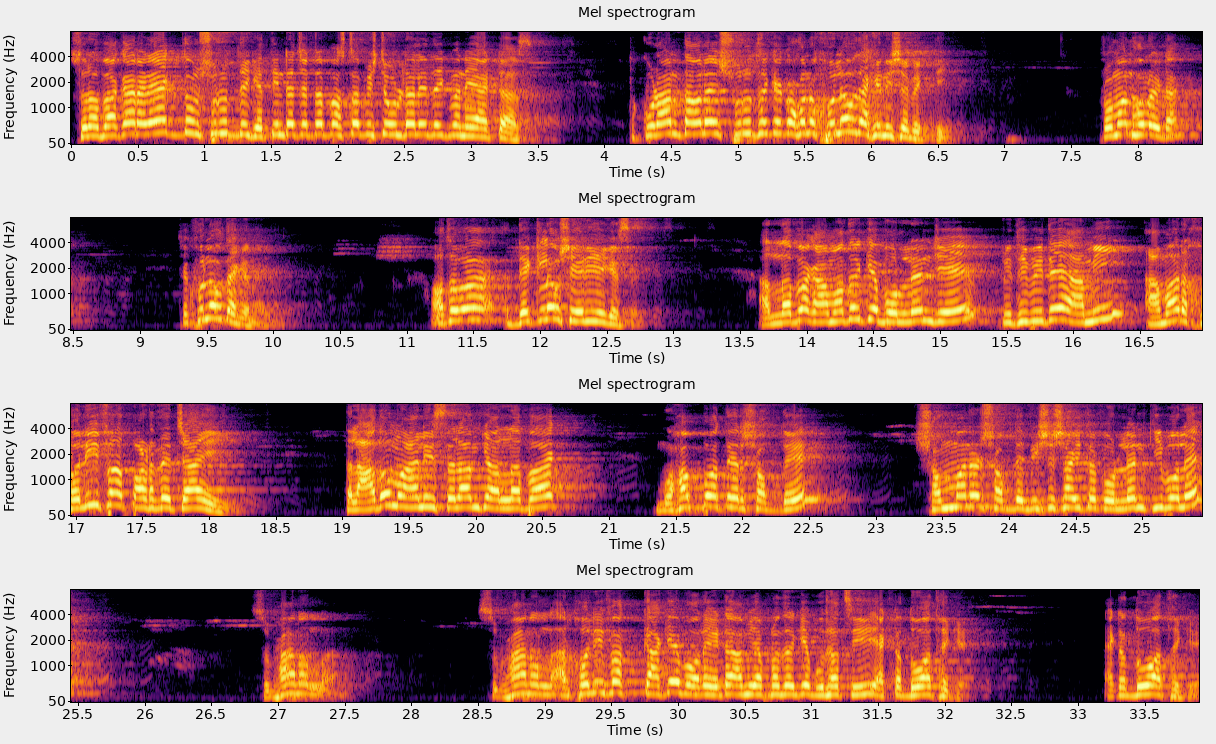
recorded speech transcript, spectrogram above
সুরা বাকারের একদম শুরুর দিকে, তিনটা, চারটা, পাঁচটা পৃষ্ঠা উল্টালে দেখবেন এই একটা তো কোরআন তাহলে শুরু থেকে কখনো খুলেও দেখেনি সে ব্যক্তি। প্রমাণ হলো এটা, সে খুলেও দেখে নাই। অথবা দেখলেও সে এড়িয়ে গেছে। আল্লাহবাক আমাদেরকে বললেন যে, পৃথিবীতে আমি আমার খলিফা পাঠাতে চাই। তাহলে আদম আলী ইসলামকে আল্লাপাক মোহাব্বতের শব্দে, সম্মানের শব্দে বিশেষায়িত করলেন কি বলে? সুভান আল্লাহ সুভান আল্লাহ আর খলিফা কাকে বলে এটা আমি আপনাদেরকে বুঝাচ্ছি একটা দোয়া থেকে। একটা দোয়া থেকে।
